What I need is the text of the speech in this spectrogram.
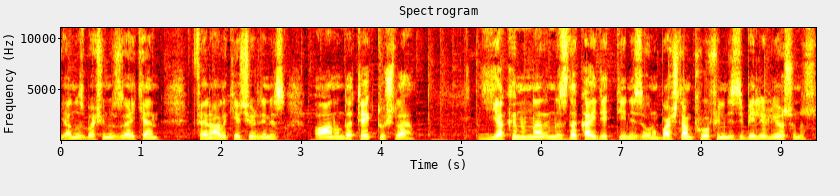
yalnız başınızdayken fenalık geçirdiniz. Anında tek tuşla yakınlarınızda kaydettiğinizi, onun baştan profilinizi belirliyorsunuz.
